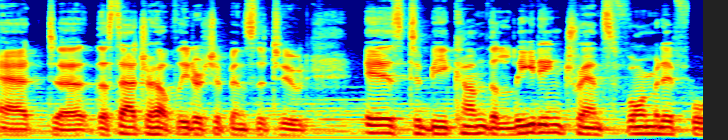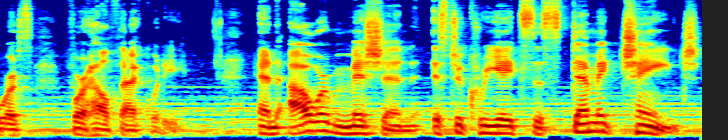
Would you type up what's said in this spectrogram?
at uh, the Satcher Health Leadership Institute is to become the leading transformative force for health equity. And our mission is to create systemic change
